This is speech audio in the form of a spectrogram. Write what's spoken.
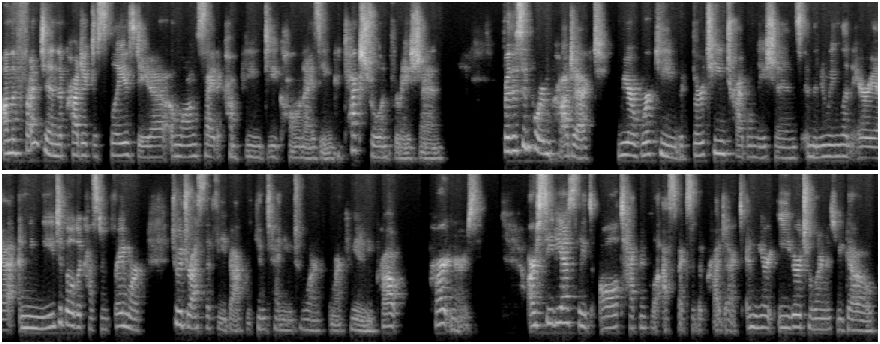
On the front end, the project displays data alongside accompanying decolonizing contextual information. For this important project, we are working with 13 tribal nations in the New England area, and we need to build a custom framework to address the feedback we continue to learn from our community partners. Our CDS leads all technical aspects of the project, and we are eager to learn as we go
